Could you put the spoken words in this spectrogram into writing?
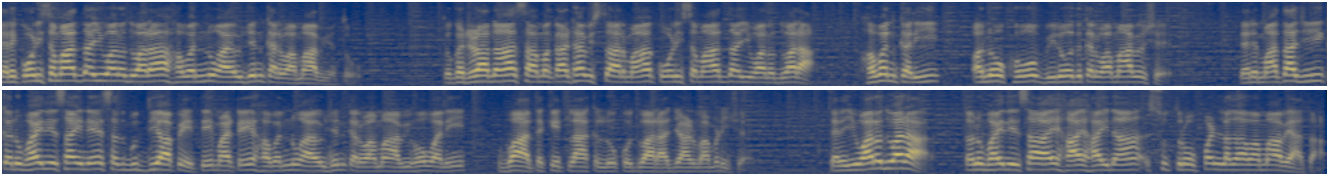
ત્યારે કોળી સમાજના યુવાનો દ્વારા હવનનું આયોજન કરવામાં આવ્યું હતું. તો ગઢડાના સામાકાંઠા વિસ્તારમાં કોળી સમાજના યુવાનો દ્વારા હવન કરી અનોખો વિરોધ કરવામાં આવ્યો છે. ત્યારે માતાજી કનુભાઈ દેસાઈને સદબુદ્ધિ આપે તે માટે હવનનું આયોજન કરવામાં આવ્યું હોવાની વાત કેટલાક લોકો દ્વારા જાણવા મળી છે. ત્યારે યુવાનો દ્વારા કનુભાઈ દેસાઈ હાય હાયના સૂત્રો પણ લગાવવામાં આવ્યા હતા.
